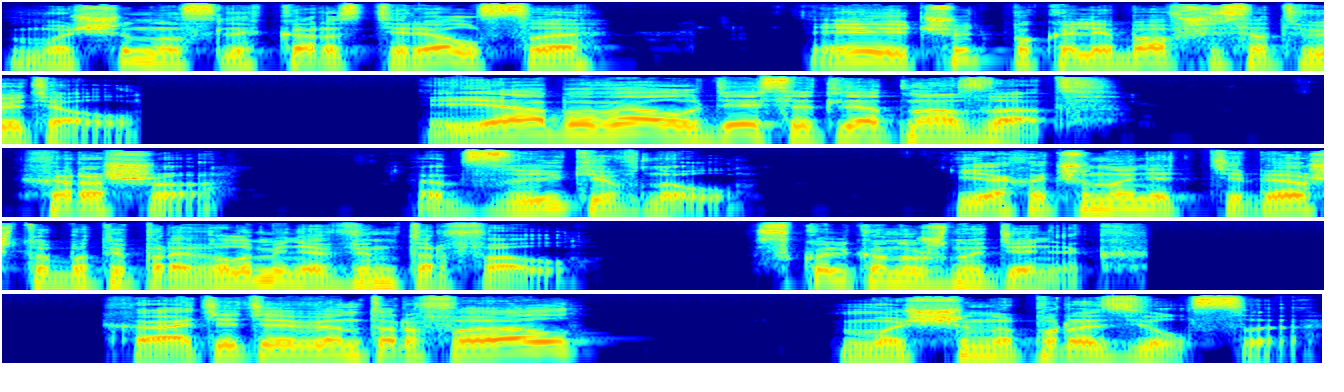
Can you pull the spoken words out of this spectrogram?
Мужчина слегка растерялся, и, чуть поколебавшись, ответил. «Я бывал 10 лет назад». «Хорошо». Цзуи кивнул. «Я хочу нанять тебя, чтобы ты провел меня в Винтерфелл. Сколько нужно денег?» «Хотите Винтерфелл?» Мужчина поразился.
